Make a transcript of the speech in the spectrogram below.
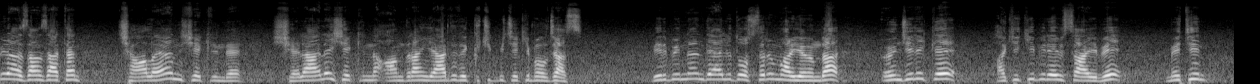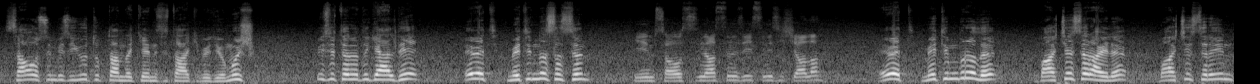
Birazdan zaten çağlayan şeklinde, şelale şeklinde andıran yerde de küçük bir çekim alacağız. Birbirinden değerli dostlarım var yanımda. Öncelikle hakiki bir ev sahibi Metin sağ olsun bizi YouTube'dan da kendisi takip ediyormuş. Bizi tanıdı geldi. Evet Metin nasılsın? İyiyim sağ ol. Siz nasılsınız? iyisiniz inşallah. Evet Metin buralı Bahçesaraylı. Bahçesaray'ın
